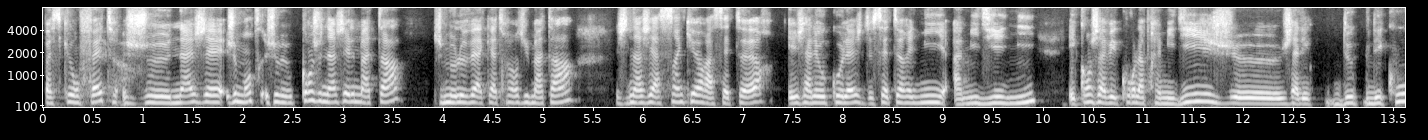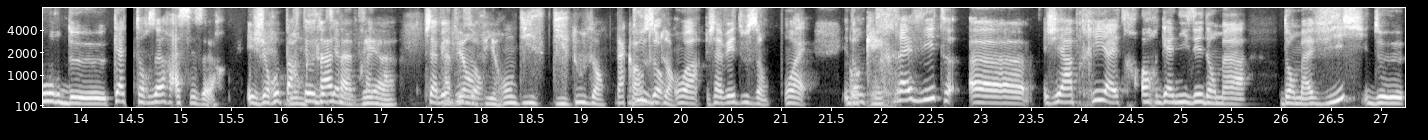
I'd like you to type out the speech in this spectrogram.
Parce qu'en fait, je nageais, je, quand je nageais le matin, je me levais à 4 heures du matin, je nageais à 5 heures à 7 heures et j'allais au collège de 7h30 à midi et demi. Et quand j'avais cours l'après-midi, j'allais des cours de 14h à 16h. Et je repartais au deuxième entraînement. Euh, j'avais environ 10, 10, 12 ans. D'accord. 12, ans, ouais. J'avais 12 ans, ouais. Et donc, très vite, euh, j'ai appris à être organisée dans ma, dans ma vie de,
